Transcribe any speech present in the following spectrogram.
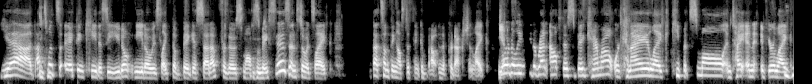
Yeah, that's mm-hmm. what's I think key to see. You don't need always like the biggest setup for those small mm-hmm. spaces, and so it's like that's something else to think about in the production. Like, yeah. do I really need to rent out this big camera or can I like keep it small and tight? And if you're like, mm-hmm.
